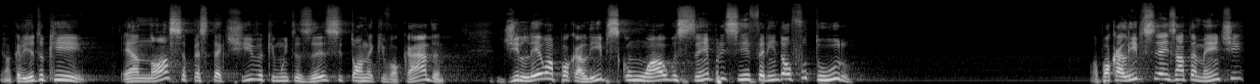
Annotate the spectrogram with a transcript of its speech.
Eu acredito que é a nossa perspectiva que muitas vezes se torna equivocada de ler o Apocalipse como algo sempre se referindo ao futuro. O Apocalipse é exatamente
